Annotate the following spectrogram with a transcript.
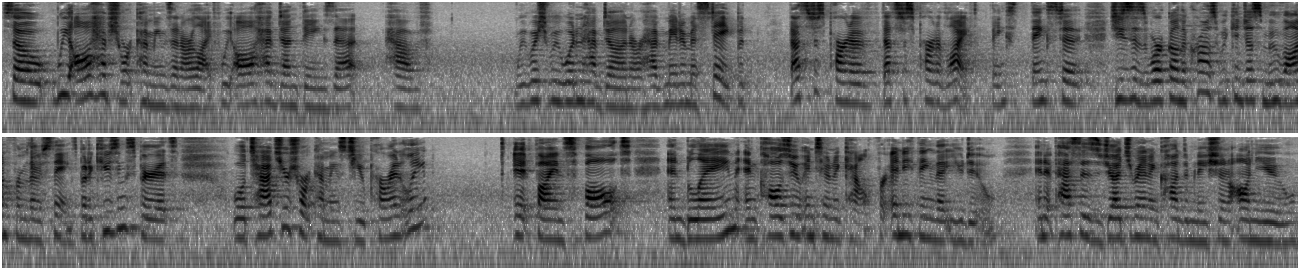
So, we all have shortcomings in our life. We all have done things that have we wish we wouldn't have done or have made a mistake, but that's just part of that's just part of life. Thanks thanks to Jesus' work on the cross, we can just move on from those things. But accusing spirits will attach your shortcomings to you permanently it finds fault and blame and calls you into an account for anything that you do. And it passes judgment and condemnation on you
